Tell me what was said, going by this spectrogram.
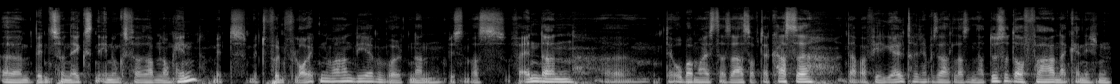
Ähm, bin zur nächsten Innungsversammlung hin. Mit, mit fünf Leuten waren wir. Wir wollten dann ein bisschen was verändern. Äh, der Obermeister saß auf der Kasse. Da war viel Geld drin. Ich habe gesagt, lass uns nach Düsseldorf fahren. Da kenne ich einen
